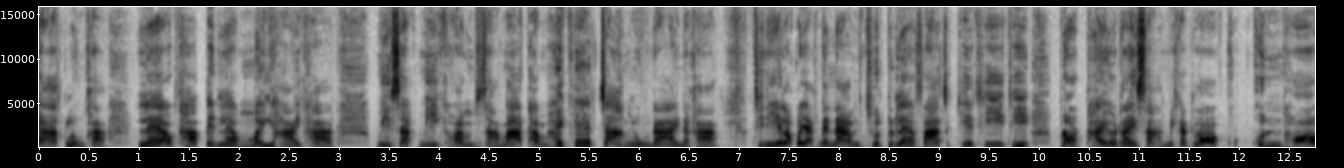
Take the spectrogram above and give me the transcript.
ยากลงค่ะ แล้วถ้าเป็นแล้วไม่หายขาด มีสะมีความสามารถทำให้แค่จางลงได้นะคะ ทีนี้เราก็อยากแนะนำชุดดูแลฝ้าจากเคที่ที่ปลอดภัยไร้สารไม่กัดลอกคนท้อง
